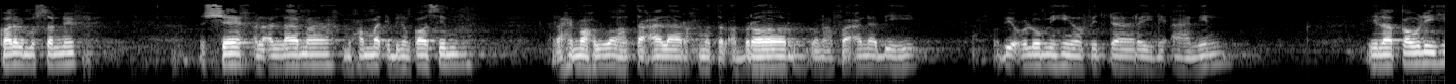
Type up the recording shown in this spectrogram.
قال المصنف الشيخ العلامة محمد بن قاسم رحمه الله تعالى رحمة الأبرار ونفعنا به. وبعلومه وفي الدارين آمين إلى قوله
